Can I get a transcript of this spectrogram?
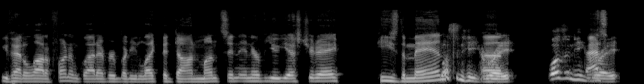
we've had a lot of fun. I'm glad everybody liked the Don Munson interview yesterday. He's the man. Wasn't he uh, great? Uh, Wasn't he great?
